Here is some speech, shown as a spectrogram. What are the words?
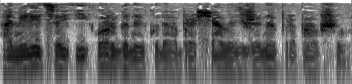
а милиция и органы, куда обращалась жена пропавшего,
